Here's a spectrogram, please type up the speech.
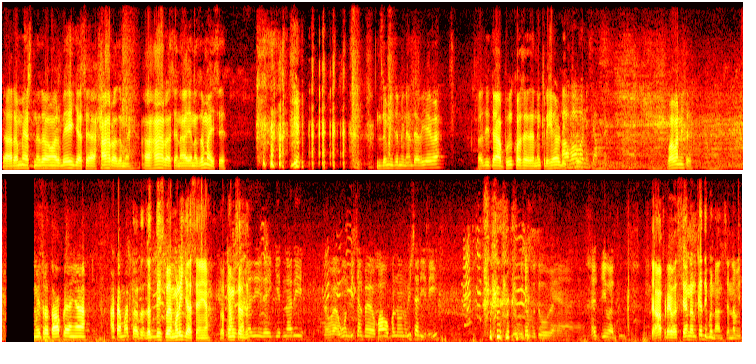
આ રમેશ ને તો અમારે બેસી જશે આ હાહરો જમાય. આ હાહરા છે ને આ એના જમાય છે. જમી જમીને અંદર આવી આવ્યા. હજી તો આ ભૂખો છે નીકળી હેરડી વાવાની છે? મિત્રો તો આપણે અહીંયા આટા મારતા તો જગદીશભાઈ મળી જશે અહીંયા. તો કેમ છે? આપડે ગિરનારી. હવે હું વિશાલભાઈ બાવો બનવાનું વિચારીએ છીએ. એવું બધું હવે જીવાતું. તો આપણે ચેનલ કદી બનાવશે છે નવી?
